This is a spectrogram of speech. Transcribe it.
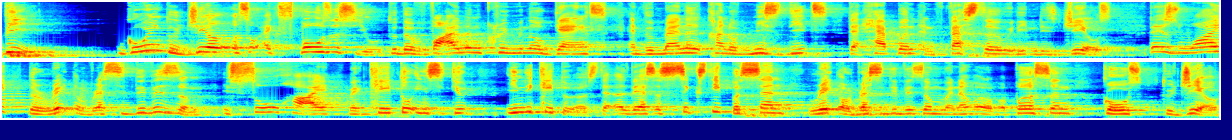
B, Going to jail also exposes you to the violent criminal gangs and the manner kind of misdeeds that happen and fester within these jails. That is why the rate of recidivism is so high when Cato Institute indicate to us that uh, there's a 60% rate of recidivism whenever a person goes to jail.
